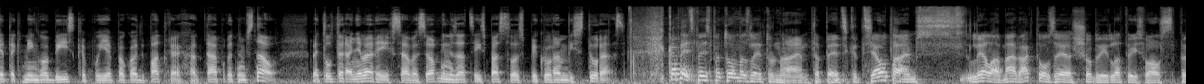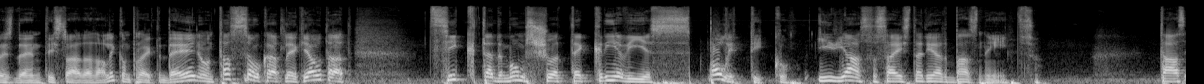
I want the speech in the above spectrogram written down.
ietekmīgo bīskapu, jeb kādu patriarchātu. Tā, protams, nav. Bet Lutāņiem arī ir savas organizācijas pasaules, pie kurām viss turās. Kāpēc mēs par to mazliet runājam? Tāpēc, ka tas jautājums lielā mērā aktualizējās šobrīd Latvijas valsts prezidenta izstrādātā likuma projekta dēļ, un tas savukārt liek liek jautāt, cik tad mums šo te Krievijas politiku ir jāsasaista arī ar baznīcu? Tās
